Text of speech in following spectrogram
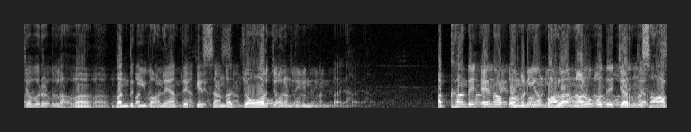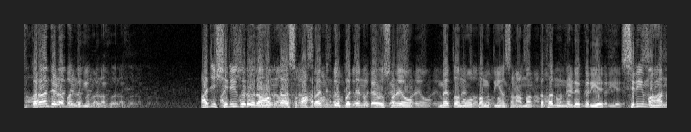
ਚਵਰ ਢਲਾਵਾ, ਬੰਦਗੀ ਵਾਲਿਆਂ ਤੇ ਕੇਸਾਂ ਦਾ ਚੌਰ ਚੱਲਣ ਦੀ ਵੀ ਨਿਮੰਤ ਆਇਆ ਅੱਖਾਂ ਦੇ ਇਹਨਾਂ ਭੰਗਣੀਆਂ ਬਾਲਾਂ ਨਾਲੋਂ ਉਹਦੇ ਚਰਨ ਸਾਫ਼ ਕਰਾਂ ਜਿਹੜਾ ਬੰਦਗੀ ਵਾਲਾ ਹੋਇਆ ਅੱਜ ਸ੍ਰੀ ਗੁਰੂ ਰਾਮਦਾਸ ਮਹਾਰਾਜ ਨੇ ਜੋ ਬਚਨ ਕਹੇ, ਉਹ ਸੁਣਿਓ, ਮੈਂ ਤੁਹਾਨੂੰ ਉਹ ਪੰਕਤੀਆਂ ਸੁਣਾਵਾਂ, ਕਥਾ ਨੂੰ ਨੇੜੇ ਕਰੀਏ। ਸ੍ਰੀ ਮਹਾਨ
